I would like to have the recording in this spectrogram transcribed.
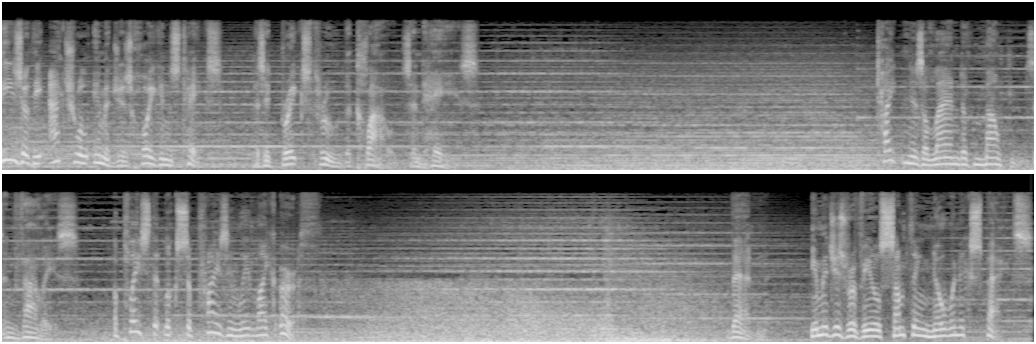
These are the actual images Huygens takes as it breaks through the clouds and haze. Titan is a land of mountains and valleys, a place that looks surprisingly like Earth. Then, images reveal something no one expects.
